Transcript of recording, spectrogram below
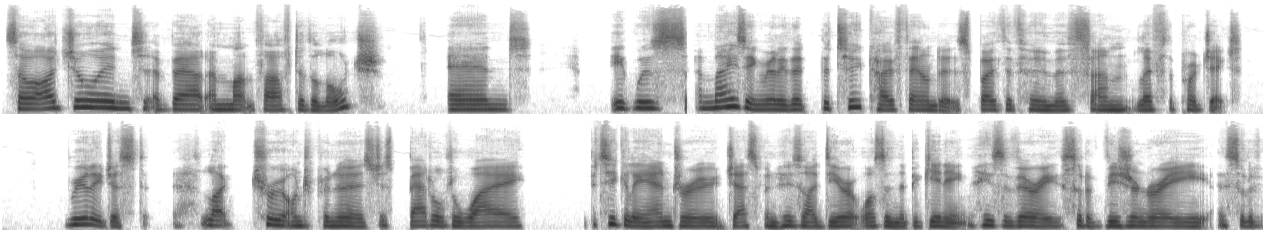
so I joined about a month after the launch, and it was amazing, really. That the two co-founders, both of whom have um, left the project, really just like true entrepreneurs, just battled away particularly Andrew Jaspan, whose idea it was in the beginning. He's a very sort of visionary, sort of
